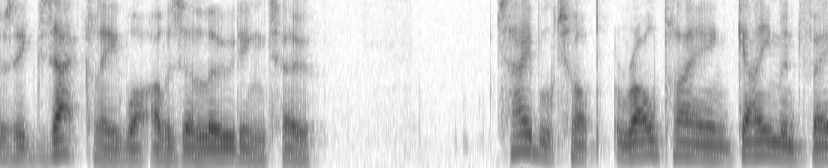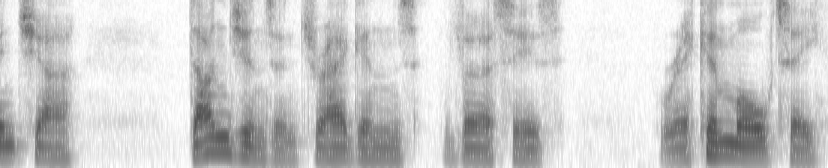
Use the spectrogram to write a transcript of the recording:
Was exactly what I was alluding to. Tabletop role playing game adventure Dungeons and Dragons versus Rick and Morty.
